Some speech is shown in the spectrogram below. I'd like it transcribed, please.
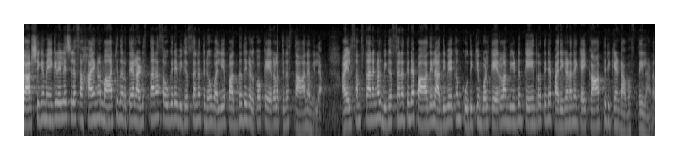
കാർഷിക മേഖലയിലെ ചില സഹായങ്ങൾ മാറ്റി നിർത്തിയാൽ അടിസ്ഥാന സൗകര്യ വികസനത്തിനോ വലിയ പദ്ധതികൾക്കോ കേരളത്തിന് സ്ഥാനമില്ല. അയൽ സംസ്ഥാനങ്ങൾ വികസനത്തിന്റെ പാതയിൽ അതിവേഗം കുതിക്കുമ്പോൾ കേരളം വീണ്ടും കേന്ദ്രത്തിന്റെ പരിഗണനയ്ക്കായി കാത്തിരിക്കേണ്ട അവസ്ഥയിലാണ്.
